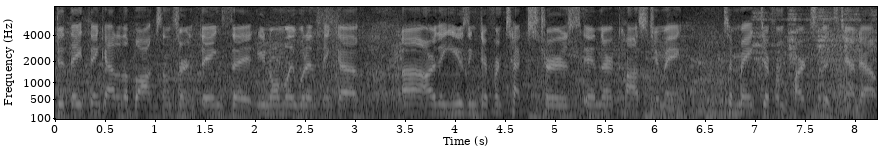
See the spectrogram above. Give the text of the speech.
Did they think out of the box on certain things that you normally wouldn't think of? Uh, are they using different textures in their costuming to make different parts of it stand out?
